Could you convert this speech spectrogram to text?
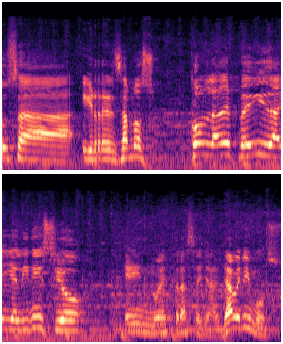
Pausa y regresamos con la despedida y el inicio en nuestra señal. Ya venimos.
